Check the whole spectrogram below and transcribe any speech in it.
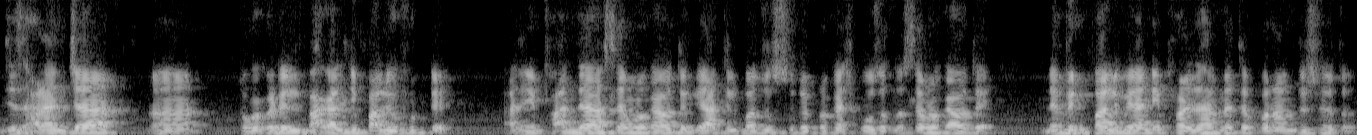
जे झाडांच्या टोकाकडील भागाला जी पालवी फुटते आणि फांद्या असल्यामुळे काय होतं की आतील बाजूस सूर्यप्रकाश पोहोचत नसल्यामुळे काय होते? नवीन पालवी आणि फळधारणाचा परिणाम दिसून येतो.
